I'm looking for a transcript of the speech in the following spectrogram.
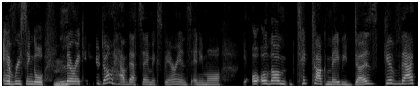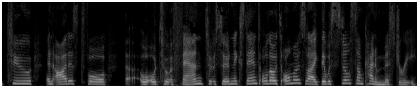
every single mm. lyric. You don't have that same experience anymore. Although TikTok maybe does give that to an artist for uh, or, or, to a fan to a certain extent, although it's almost like there was still some kind of mystery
